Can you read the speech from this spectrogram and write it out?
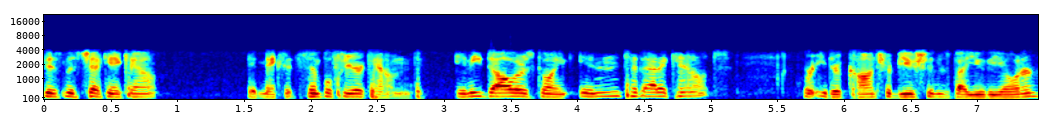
business checking account, it makes it simple for your accountant. Any dollars going into that account were either contributions by you, the owner,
